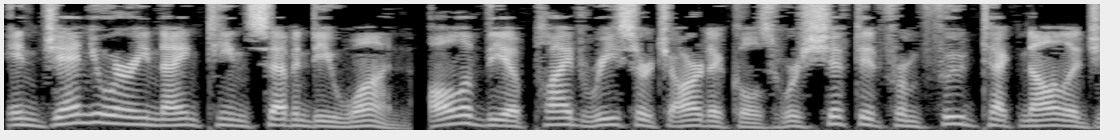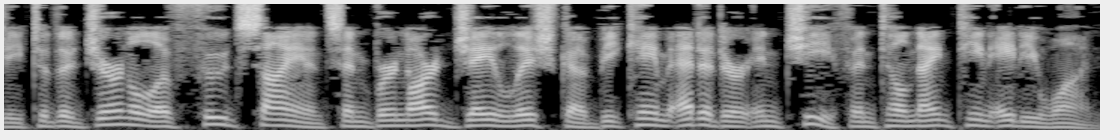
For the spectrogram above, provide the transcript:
In January 1971, all of the applied research articles were shifted from Food Technology to the Journal of Food Science and Bernard J. Liska became editor-in-chief until 1981.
